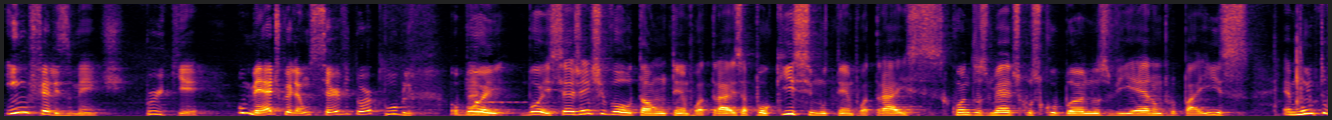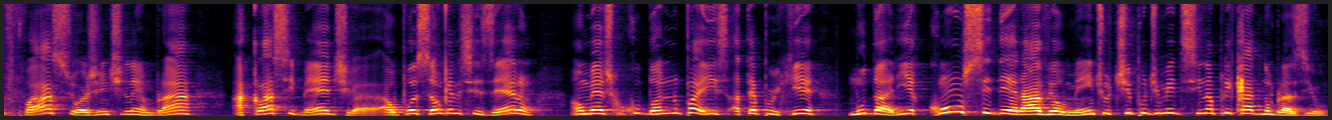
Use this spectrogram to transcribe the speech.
infelizmente. Por quê? O médico ele é um servidor público. Ô Boi, Boi, se a gente voltar um tempo atrás, há pouquíssimo tempo atrás, quando os médicos cubanos vieram para o país, é muito fácil a gente lembrar a classe médica, a oposição que eles fizeram ao médico cubano no país. Até porque mudaria consideravelmente o tipo de medicina aplicado no Brasil.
